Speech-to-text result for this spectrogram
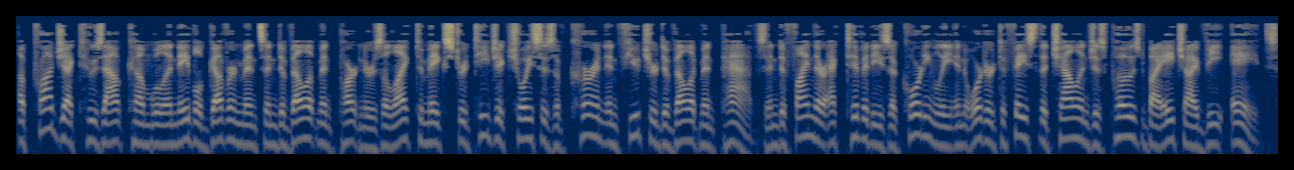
A project whose outcome will enable governments and development partners alike to make strategic choices of current and future development paths and define their activities accordingly in order to face the challenges posed by HIV, AIDS.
